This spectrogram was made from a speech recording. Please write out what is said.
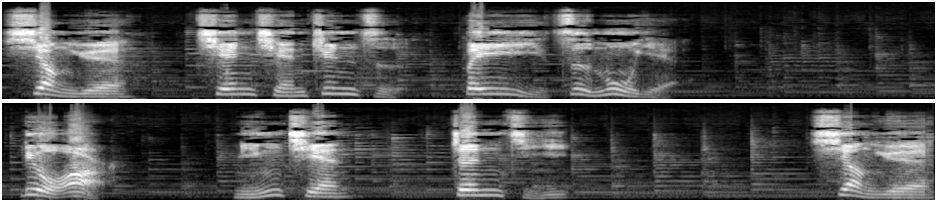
象曰：谦谦君子，卑以自牧也。六二，明谦，贞吉。象曰：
